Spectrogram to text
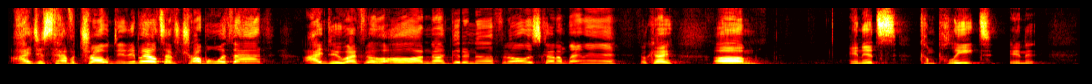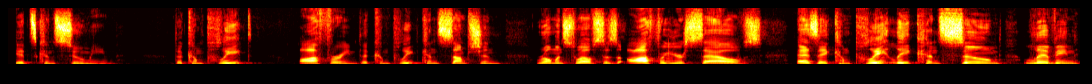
I just have a trouble. Did anybody else have trouble with that? I do. I feel, oh, I'm not good enough and all this kind of, eh, okay? Um, and it's complete. And it, it's consuming. The complete offering, the complete consumption. Romans 12 says, Offer yourselves as a completely consumed living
